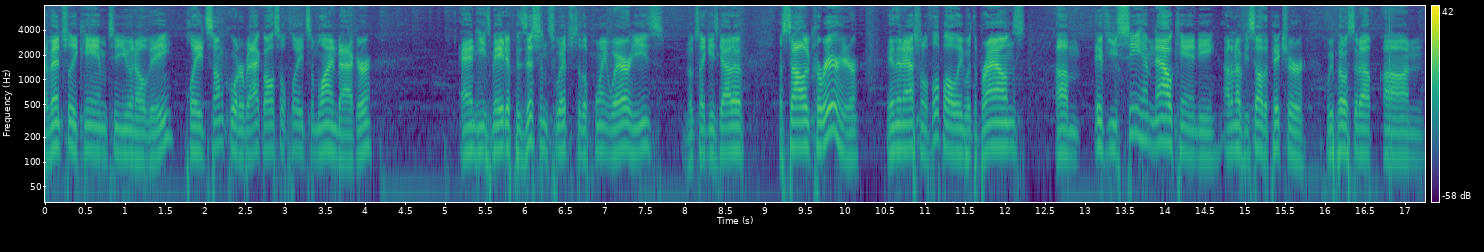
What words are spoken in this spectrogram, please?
eventually came to UNLV, played some quarterback, also played some linebacker, and he's made a position switch to the point where he's looks like he's got a, a solid career here in the National Football League with the Browns. Um, if you see him now, Candy, I don't know if you saw the picture we posted up on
